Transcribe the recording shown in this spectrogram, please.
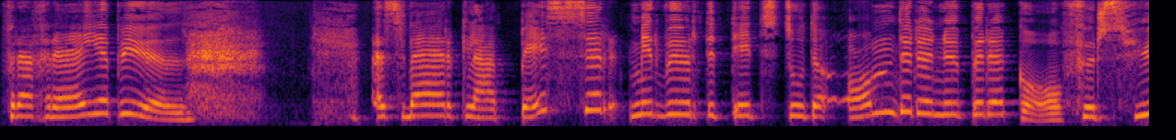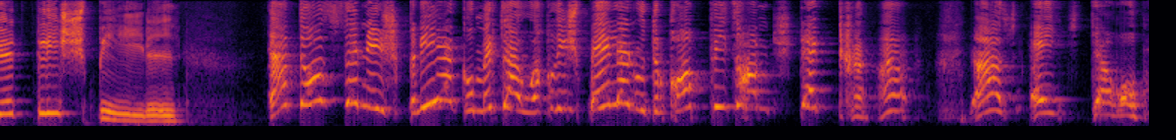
Frau Krähenbühl, es wäre, glaub besser, wir würden jetzt zu den anderen übergehen, fürs Hütli-Spiel. Ist Krieg und wir sollen ein bisschen spielen und den Kopf ins Sand stecken. Das heisst ja auch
